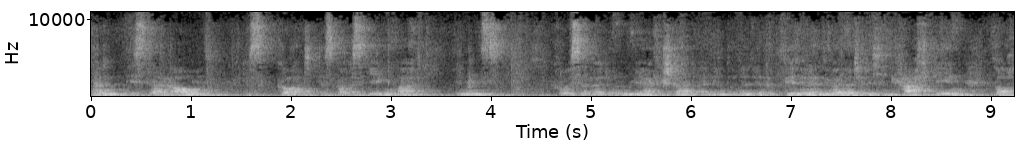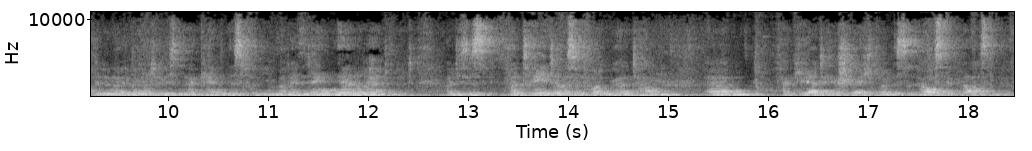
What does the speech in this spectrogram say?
dann ist der Raum, dass Gott, dass Gottes Gegenwart in uns größer wird und mehr Gestalt einnimmt. Und wir in einer übernatürlichen Kraft gehen, aber auch in einer übernatürlichen Erkenntnis von ihm, weil dein Denken erneuert wird. Weil dieses Vertreter, was wir vorhin gehört haben, ähm, verkehrte Geschlecht, weil es rausgeblasen wird,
